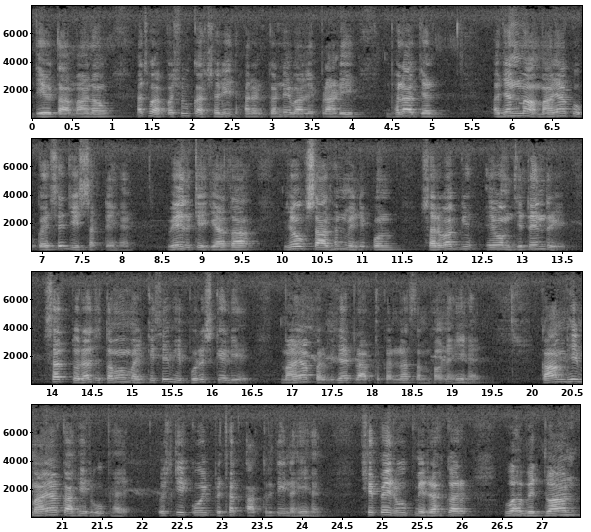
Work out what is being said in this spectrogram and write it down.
देवता मानव अथवा पशु का शरीर धारण करने वाले प्राणी, भला जन, अजन्मा माया को कैसे जीत सकते हैं? वेद के ज्ञाता, योग साधन में निपुण, सर्वज्ञ एवं जितेंद्रीय सत्व रज तमोमय किसी भी पुरुष के लिए माया पर विजय प्राप्त करना संभव नहीं है। काम भी माया का ही रूप है। उसकी कोई पृथक आकृति नहीं है। छिपे रूप में रहकर वह विद्वान,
